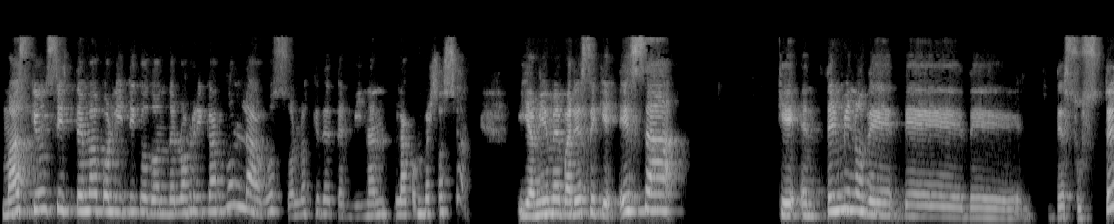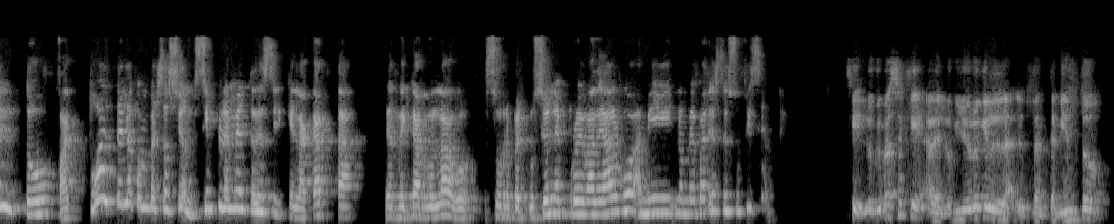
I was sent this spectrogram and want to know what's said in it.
más que un sistema político donde los Ricardo Lagos son los que determinan la conversación. Y a mí me parece que esa, que en términos de, de, de sustento factual de la conversación, simplemente decir que la carta de Ricardo Lago, su repercusión es prueba de algo, a mí no me parece suficiente. Sí, lo que pasa es que, a ver, lo que yo creo que el, planteamiento,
